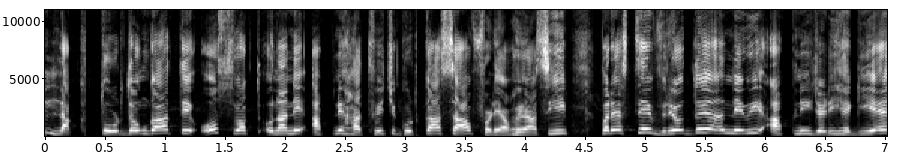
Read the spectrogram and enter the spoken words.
ਲੱਕ ਤੋੜ ਦਊਂਗਾ ਤੇ ਉਸ ਵਕਤ ਉਹਨਾਂ ਨੇ ਆਪਣੇ ਹੱਥ ਵਿੱਚ ਗੁਟਕਾ ਸਾਹਿਬ ਫੜਿਆ ਹੋਇਆ ਸੀ। ਪਰ ਇਸ ਤੇ ਵਿਰੋਧੀਆਂ ਨੇ ਵੀ ਆਪਣੀ ਜਿਹੜੀ ਹੈਗੀ ਹੈ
